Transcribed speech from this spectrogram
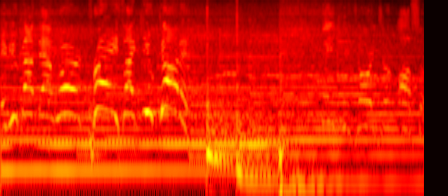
If you got that word, praise like you got it. Thank you, George. You're awesome.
